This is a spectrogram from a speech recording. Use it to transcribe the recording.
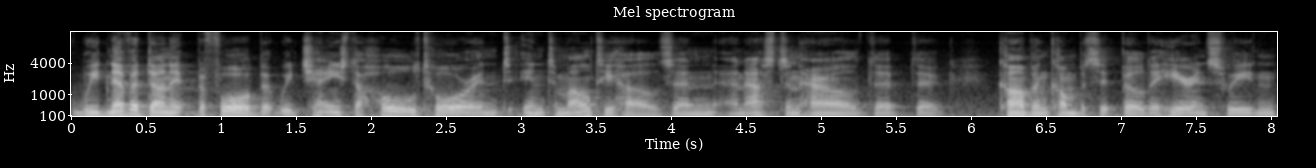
we'd never done it before, but we changed the whole tour into, into multi hulls. And, and Aston Harald, the, the carbon composite builder here in Sweden,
